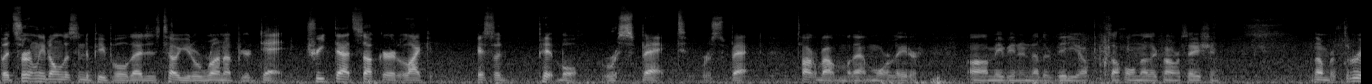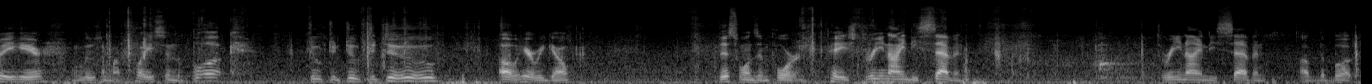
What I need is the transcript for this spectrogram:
but certainly don't listen to people that just tell you to run up your debt. Treat that sucker like it's a pit bull. Respect, respect. Talk about that more later, uh, maybe in another video. It's a whole nother conversation. Number three here, I'm losing my place in the book. Do, do, do, do, do. Oh, here we go. This one's important. Page 397. 397 of the book.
